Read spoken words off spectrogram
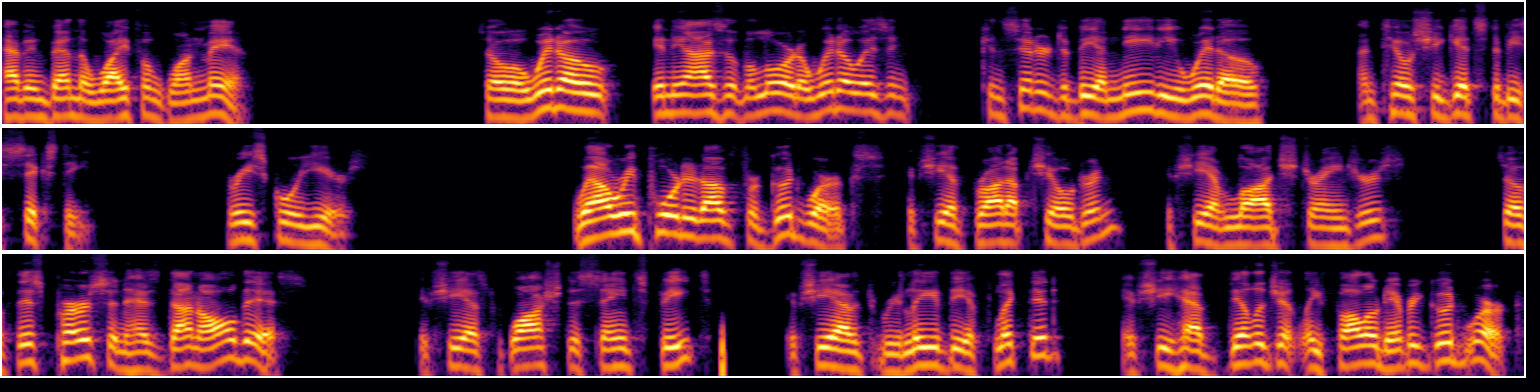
having been the wife of one man. So a widow, in the eyes of the Lord, a widow isn't considered to be a needy widow until she gets to be 60, three score years. Well reported of for good works, if she hath brought up children, if she have lodged strangers. So if this person has done all this, if she has washed the saints' feet, if she has relieved the afflicted, if she have diligently followed every good work.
